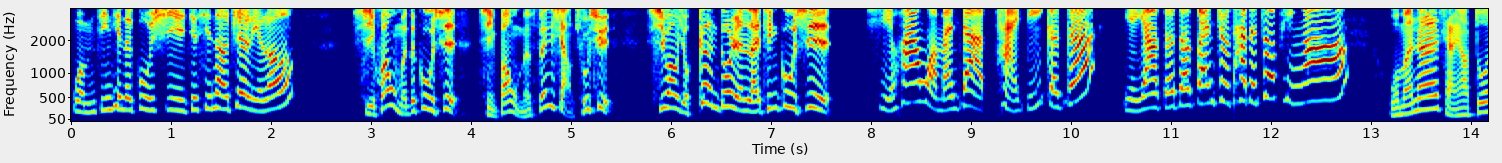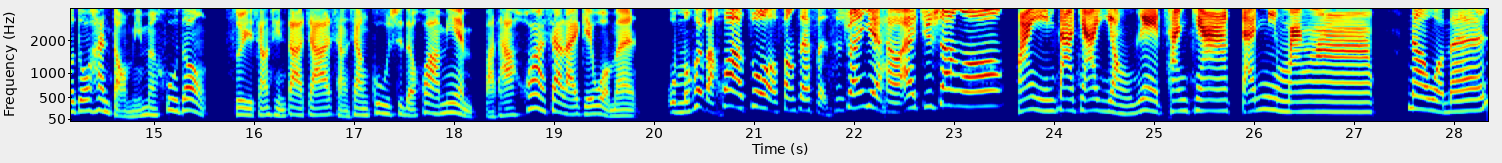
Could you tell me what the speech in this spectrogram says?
我们今天的故事就先到这里喽。喜欢我们的故事，请帮我们分享出去，希望有更多人来听故事。喜欢我们的凯迪哥哥，也要多多关注他的作品哦。我们呢，想要多多和岛民们互动，所以想请大家想象故事的画面，把它画下来给我们。我们会把画作放在粉丝专业还有 IG 上哦，欢迎大家踊跃参加，等你们。那我们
